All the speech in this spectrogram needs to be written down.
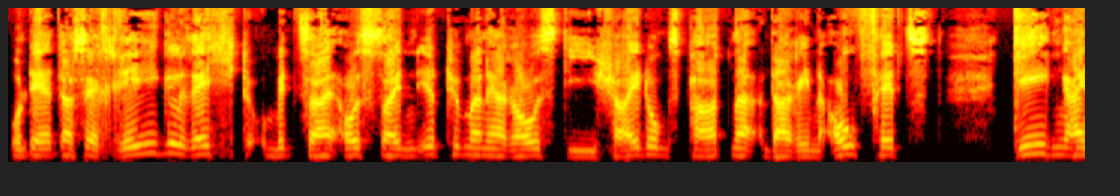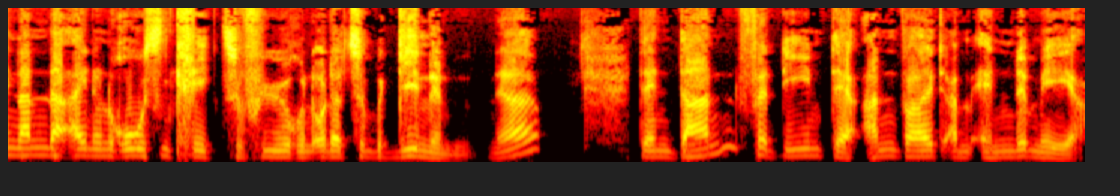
und er, dass er regelrecht mit sein, aus seinen Irrtümern heraus die Scheidungspartner darin aufhetzt, gegeneinander einen Rosenkrieg zu führen oder zu beginnen. Ja? Denn dann verdient der Anwalt am Ende mehr.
